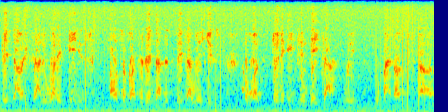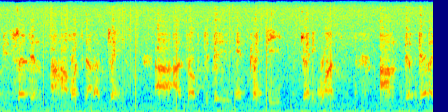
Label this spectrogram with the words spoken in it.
pin down exactly what it is. Also considering that the data we used was 2018 data, we, we might not uh, be certain uh, how much that has changed uh, as of today in 2021. Um, the, the, other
